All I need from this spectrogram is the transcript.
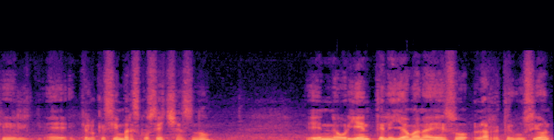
que, eh, que lo que siembras cosechas, ¿no? En Oriente le llaman a eso la retribución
